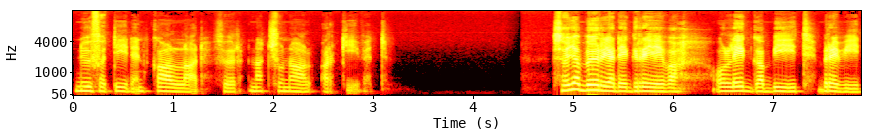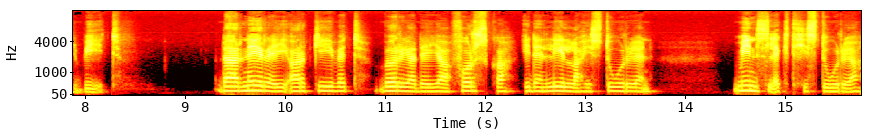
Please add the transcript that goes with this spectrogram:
nu för tiden kallad för Nationalarkivet. Så jag började gräva och lägga bit bredvid bit. Där nere i arkivet började jag forska i den lilla historien, min släkthistoria,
